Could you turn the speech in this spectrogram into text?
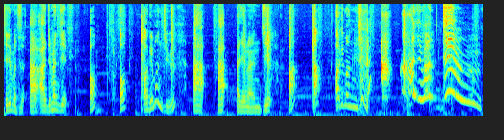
知ります？ああでまんじゅう。ああ揚げまんじゅう？あああでまんじゅう。ああ揚げまんじゅう？あ揚げまんじゅう！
